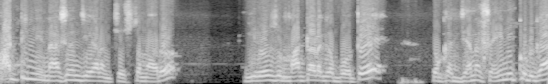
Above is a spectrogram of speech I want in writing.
పార్టీని నాశనం చేయాలని చూస్తున్నారో ఈరోజు మాట్లాడకపోతే ఒక జన సైనికుడిగా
